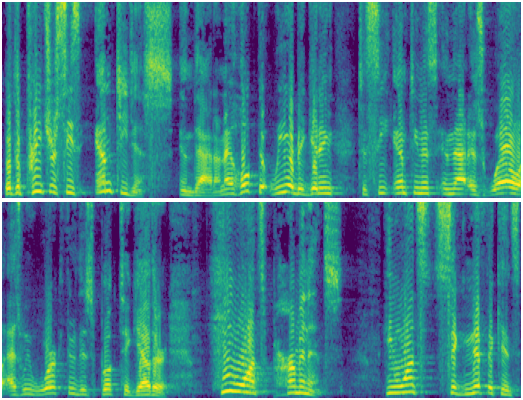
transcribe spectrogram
But the preacher sees emptiness in that, and I hope that we are beginning to see emptiness in that as well as we work through this book together. He wants permanence. He wants significance.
